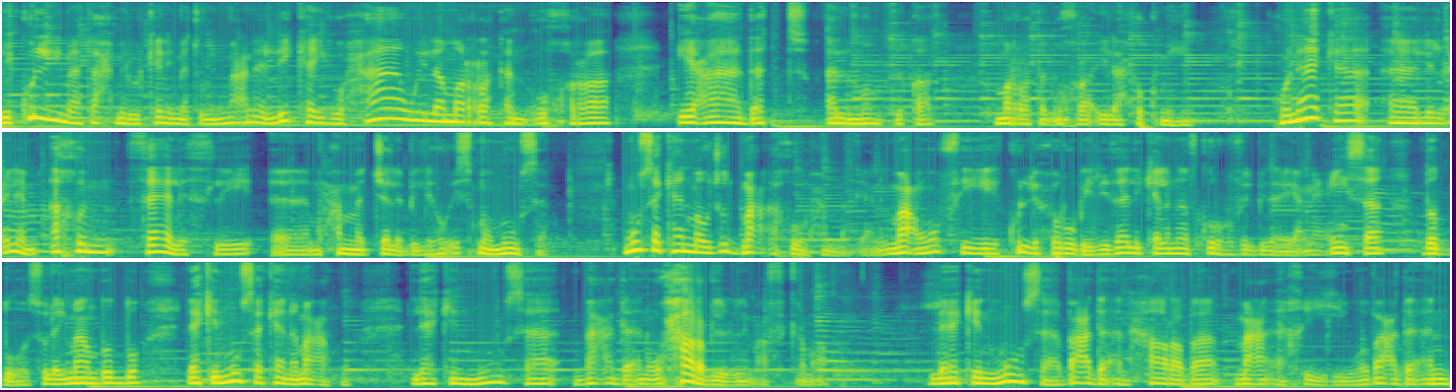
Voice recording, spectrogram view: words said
بكل ما تحمل الكلمة من معنى لكي يحاول مرة أخرى إعادة المنطقة مرة أخرى إلى حكمه. هناك آه، للعلم أخ ثالث لمحمد جلبي اللي هو اسمه موسى. موسى كان موجود مع أخوه محمد يعني معه في كل حروبه لذلك لم نذكره في البداية. يعني عيسى ضده سليمان ضده لكن موسى كان معه. لكن موسى بعد أن أحارب للعلم على فكرة معه. لكن موسى بعد أن حارب مع أخيه وبعد أن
